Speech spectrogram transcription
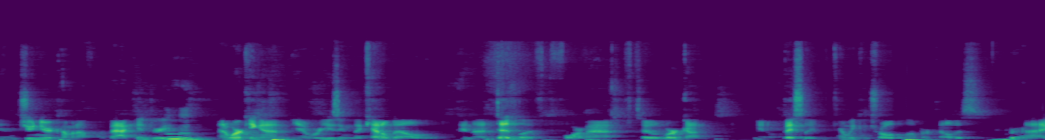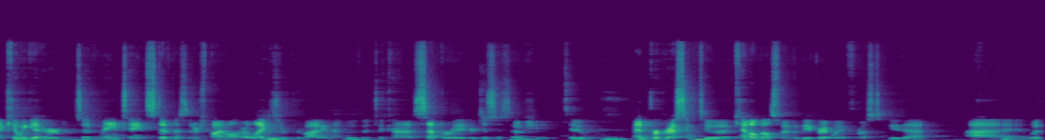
you know, junior coming off of a back injury Mhm. and working on you know we're using the kettlebell in a deadlift format to work on you know basically can we control the lumbar pelvis Right. uh, can we get her to maintain stiffness in her spine while her legs are providing that movement to kind of separate or disassociate the 2 Mhm. and progressing to a kettlebell swing would be a great way for us to do that uh, with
